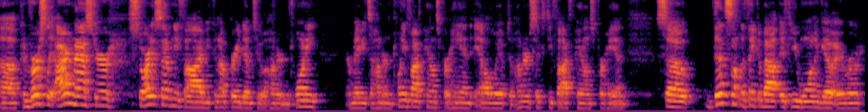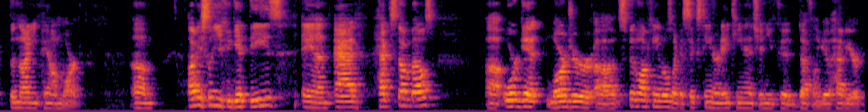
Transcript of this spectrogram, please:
Uh, conversely, Ironmaster start at 75. You can upgrade them to 120, or maybe it's 125 pounds per hand, and all the way up to 165 pounds per hand. So that's something to think about if you want to go over the 90 pound mark. Um, obviously, you could get these and add hex dumbbells, uh, or get larger uh, handles like a 16 or an 18 inch, and you could definitely go heavier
